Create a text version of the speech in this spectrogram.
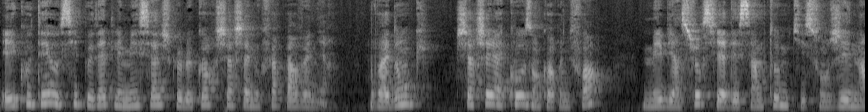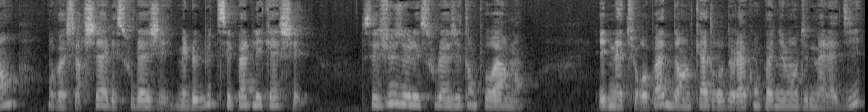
et écouter aussi peut-être les messages que le corps cherche à nous faire parvenir. On va donc chercher la cause encore une fois, mais bien sûr s'il y a des symptômes qui sont gênants, on va chercher à les soulager. Mais le but c'est pas de les cacher, c'est juste de les soulager temporairement. Et le naturopathe, dans le cadre de l'accompagnement d'une maladie,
